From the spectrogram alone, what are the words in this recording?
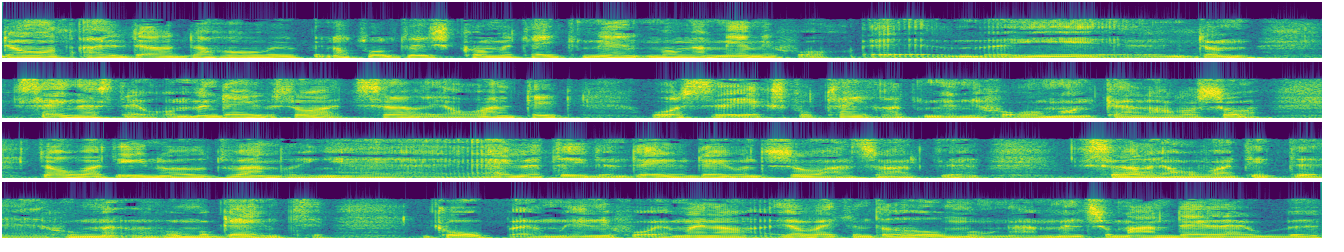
det har, eh, det, det har ju naturligtvis kommit hit med många människor eh, i de senaste åren. Men det är ju så att Sverige har alltid också exporterat människor om man kallar det så. Det har varit in- och utvandring eh, øh, hela tiden. Det är, det är ju inte så alltså att eh, øh, Sverige har varit ett eh, øh, hom homogent grupp av människor. Jag menar, jag vet inte hur många, men som andel av be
